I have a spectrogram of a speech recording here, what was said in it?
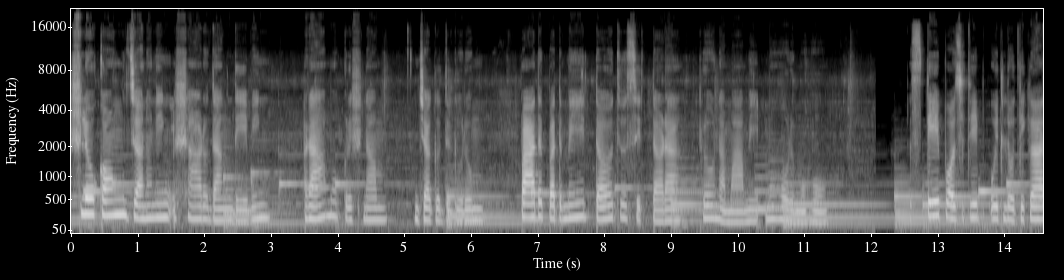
শ্লোকং জননীং শারদাং দেবীং রামকৃষ্ণম জগদ্গুরুম পাদপদ্মে তজ প্রণমামি মুহুর্মুহ স্টে পজিটিভ উইথ লতিকা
